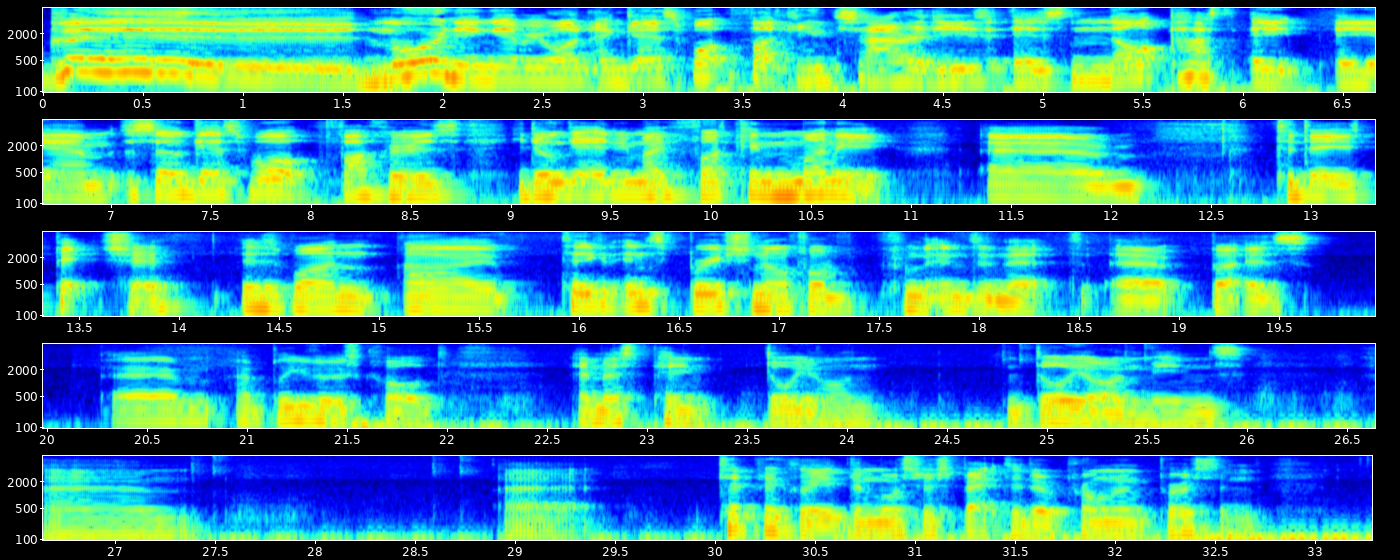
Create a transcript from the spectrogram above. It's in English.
Good morning, everyone. And guess what, fucking charities? It's not past 8 a.m. So, guess what, fuckers? You don't get any of my fucking money. Um, today's picture is one I've taken inspiration off of from the internet, uh, but it's, um, I believe it was called MS Paint doyen. doyen means um, typically the most respected or prominent person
